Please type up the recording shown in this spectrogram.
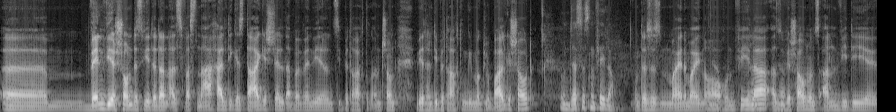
wenn wir schon, das wird ja dann als was Nachhaltiges dargestellt, aber wenn wir uns die Betrachtung anschauen, wird halt die Betrachtung immer global geschaut. Und das ist ein Fehler. Und das ist meiner Meinung nach Ja. auch ein Fehler. Ja, Also ja. wir schauen uns an, wie die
